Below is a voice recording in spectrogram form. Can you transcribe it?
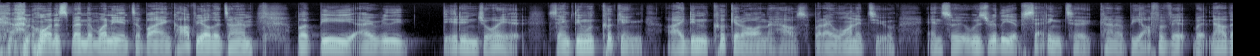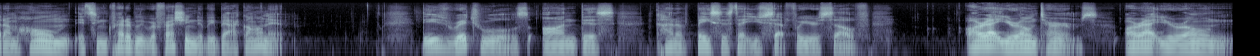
I don't want to spend the money into buying coffee all the time, but B, I really did enjoy it. Same thing with cooking. I didn't cook at all in the house, but I wanted to. And so it was really upsetting to kind of be off of it. But now that I'm home, it's incredibly refreshing to be back on it. These rituals on this kind of basis that you set for yourself are at your own terms, are at your own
